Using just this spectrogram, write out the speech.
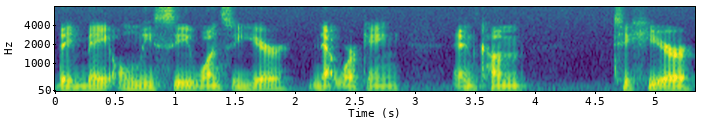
they may only see once a year, networking, and come to hear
